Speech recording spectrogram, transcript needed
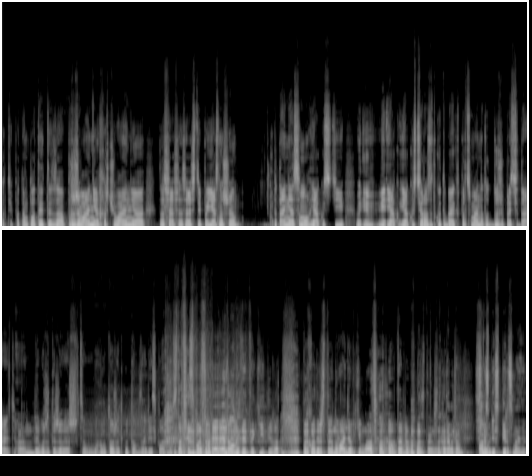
е, типу, там платити за проживання, харчування, за ще ще, ще. Типу, ясно, що питання самого якості, якості розвитку тебе як спортсмена тут дуже присідає. Типу. А де боже, ти живеш в цьому в гуртожитку, там взагалі складно стати спортсменом. Ти такий, типу, приходиш з тренування в кімнату, а в тебе просто. А тебе там пару спі- спірсменів.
